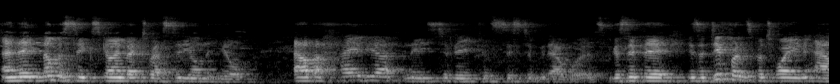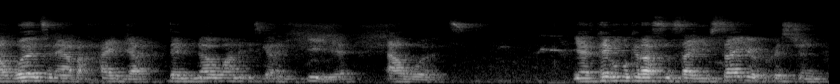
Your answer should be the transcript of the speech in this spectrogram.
And then, number six, going back to our city on the hill, our behaviour needs to be consistent with our words. Because if there is a difference between our words and our behaviour, then no one is going to hear our words. You know, if people look at us and say, You say you're a Christian,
